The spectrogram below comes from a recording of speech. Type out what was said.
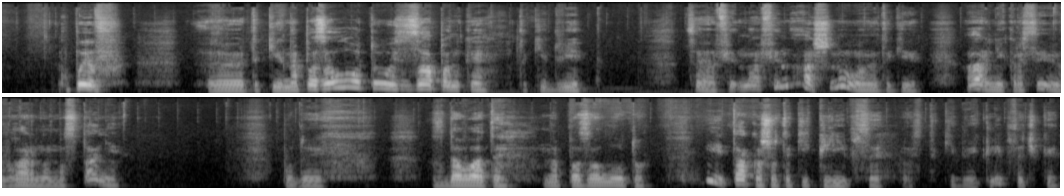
купив е, такі на позолоту ось запанки, такі дві. Це на фінаш, ну вони такі гарні, красиві, в гарному стані. Буду їх здавати на позолоту. І також отакі кліпси. Ось такі дві кліпсочки.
